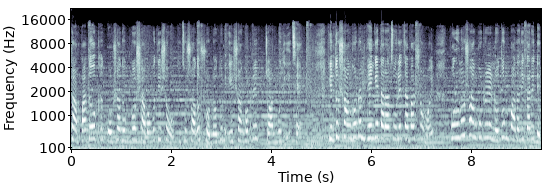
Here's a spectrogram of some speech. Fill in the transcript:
সম্পাদক, কোষাধ্যক্ষ, সভাপতি সহ কিছু সদস্য নতুন এই সংগঠনের জন্ম দিয়েছে। কিন্তু সংগঠন ভেঙে তারা চলে যাবার সময় পুরনো সংগঠনের নতুন পদাধিকারীদের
